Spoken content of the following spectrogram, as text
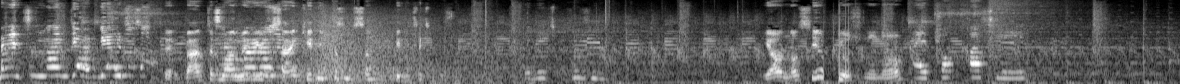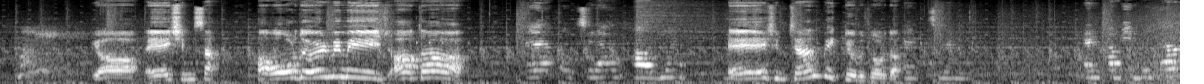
Ben tırmanacağım gel baba. Ben tırmanmaya gidiyorum. Sen kedi kız mısın? Kedi çocuk musun? Dedi kız mı? Ya nasıl yapıyorsun onu? Ay çok basit. Ya e şimdi sen... Ha orada ölmemiş. Ata. Evet o tren ağzına. E şimdi tren bekliyoruz orada? Evet tren. Ben tabii buradan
